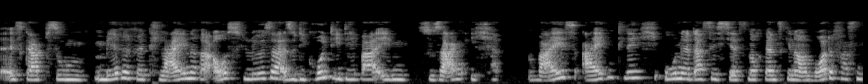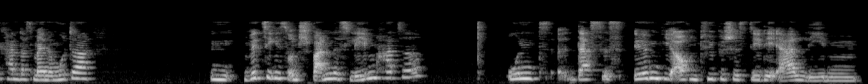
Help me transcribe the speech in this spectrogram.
es gab so mehrere kleinere Auslöser. Also die Grundidee war eben zu sagen, ich weiß eigentlich, ohne dass ich es jetzt noch ganz genau in Worte fassen kann, dass meine Mutter ein witziges und spannendes Leben hatte und dass es irgendwie auch ein typisches DDR-Leben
